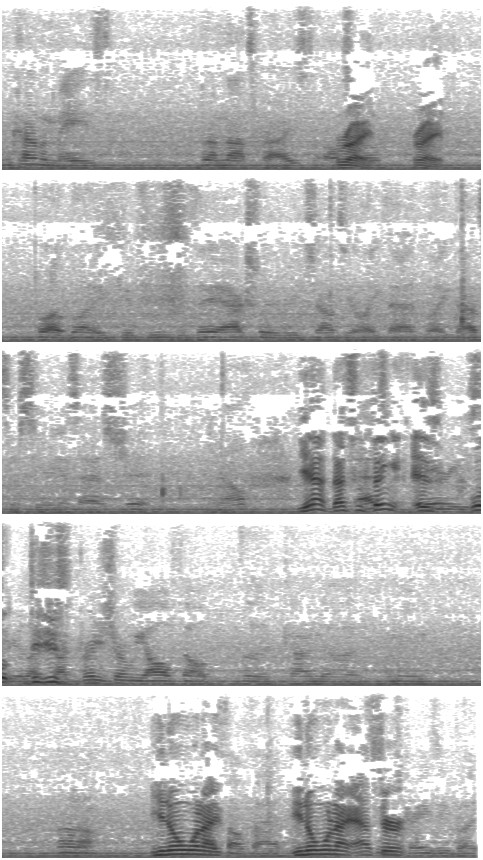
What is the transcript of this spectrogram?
I'm kind of amazed, but I'm not surprised. Also. Right, right. But like, if, you, if they actually reach out to you like that, like that's some serious ass shit. You know. Yeah, that's the That's thing is well, serious. did you I'm pretty sure we all felt the kind of. I mean, I don't know. you know when I, I felt that. you know when I asked her crazy, but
